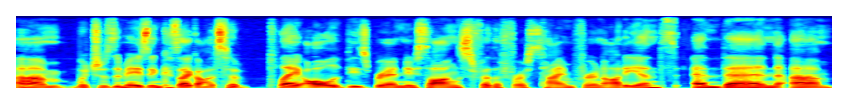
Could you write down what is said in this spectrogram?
um, which was amazing because I got to play all of these brand new songs for the first time for an audience, and then um,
